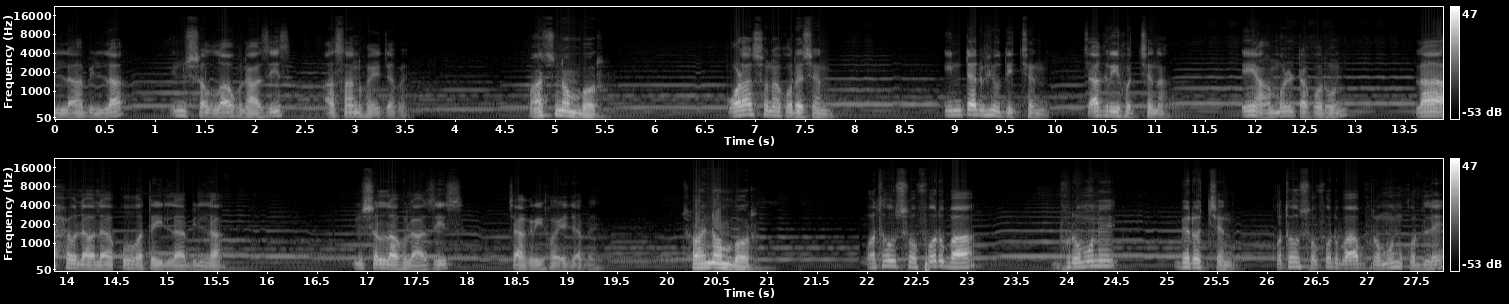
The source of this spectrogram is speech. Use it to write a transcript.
ইল্লা বিল্লাহ ইনশাল্লাহুল আজিজ আসান হয়ে যাবে। পাঁচ নম্বর। পড়াশোনা করেছেন ইন্টারভিউ দিচ্ছেন চাকরি হচ্ছে না। এই আমলটা করুন লা কুওয়াতা ইল্লা বিল্লাহ ইনশাল্লাহুল আজিজ চাকরি হয়ে যাবে। ছয় নম্বর। কোথাও সফর বা ভ্রমণে বেরোচ্ছেন। কোথাও সফর বা ভ্রমণ করলে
